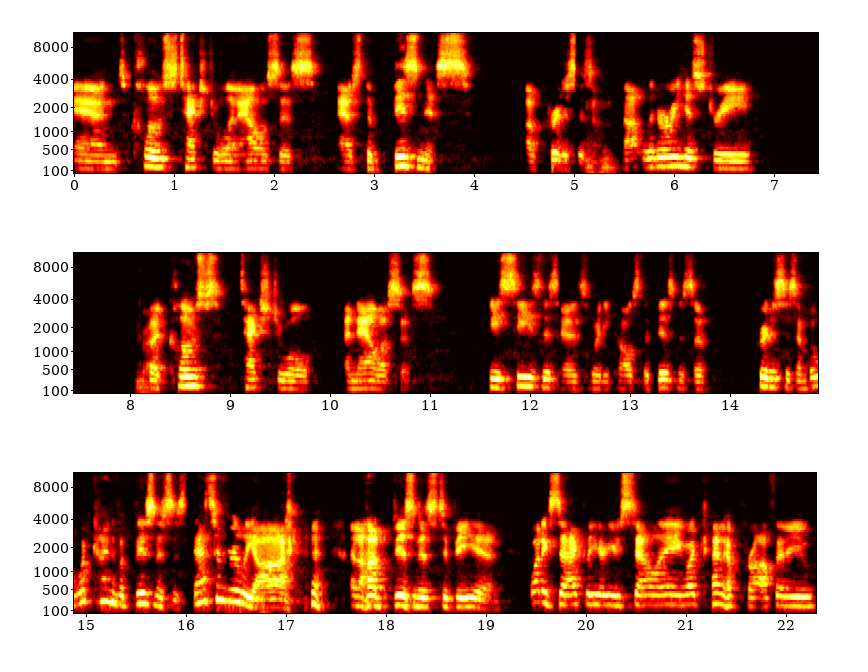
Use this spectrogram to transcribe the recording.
and close textual analysis as the business of criticism, mm-hmm. not literary history, right. but close textual analysis. He sees this as what he calls the business of criticism. But what kind of a business is that's a really odd, an odd business to be in. What exactly are you selling? What kind of profit are you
